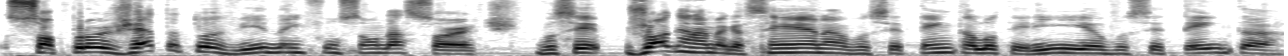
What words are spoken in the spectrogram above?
só projeta a tua vida em função da sorte. Você joga na Mega Sena, você tenta loteria, você tenta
